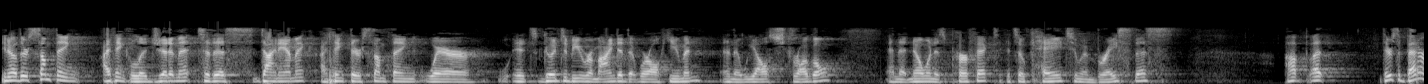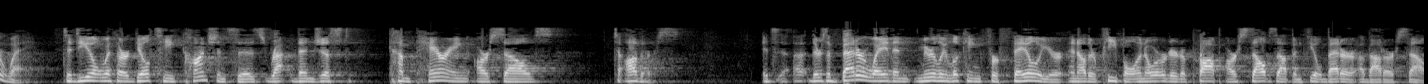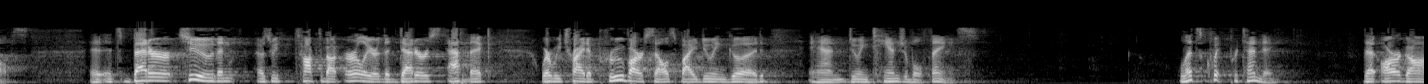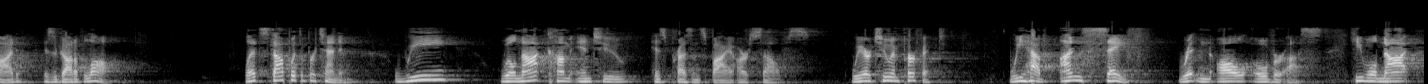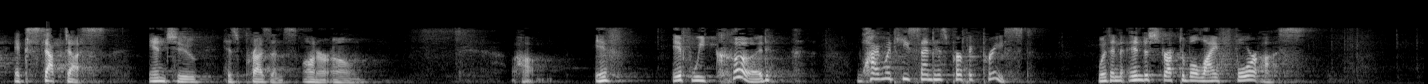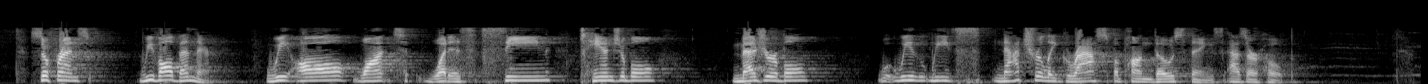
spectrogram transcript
You know, there's something, I think, legitimate to this dynamic. I think there's something where it's good to be reminded that we're all human and that we all struggle and that no one is perfect. It's okay to embrace this. Uh, but there's a better way to deal with our guilty consciences than just comparing ourselves to others. Uh, there's a better way than merely looking for failure in other people in order to prop ourselves up and feel better about ourselves. It's better too than, as we talked about earlier, the debtor's ethic, where we try to prove ourselves by doing good and doing tangible things. Let's quit pretending that our God is a God of law. Let's stop with the pretending. We will not come into his presence by ourselves. We are too imperfect. We have unsafe written all over us. He will not accept us into his presence on our own. Uh, if, if we could, why would he send his perfect priest with an indestructible life for us? So friends, we've all been there. We all want what is seen, tangible, measurable. We, we naturally grasp upon those things as our hope.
